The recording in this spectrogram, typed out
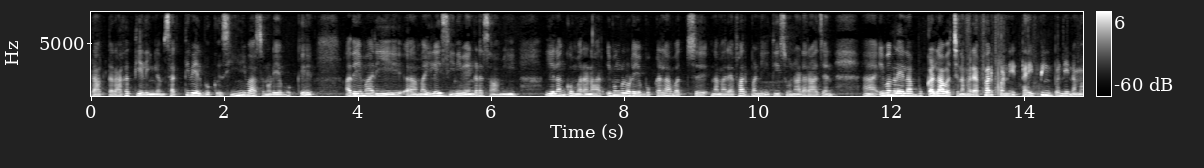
டாக்டர் அகத்தியலிங்கம் சக்திவேல் புக்கு சீனிவாசனுடைய புக்கு அதே மாதிரி மயிலை சீனி வெங்கடசாமி இளங்குமரனார். இவங்களுடைய புக்கெல்லாம் வச்சு நம்ம ரெஃபர் பண்ணி தீசு நடராஜன் இவங்களையெல்லாம் புக்கெல்லாம் வச்சு நம்ம ரெஃபர் பண்ணி டைப்பிங் பண்ணி நம்ம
